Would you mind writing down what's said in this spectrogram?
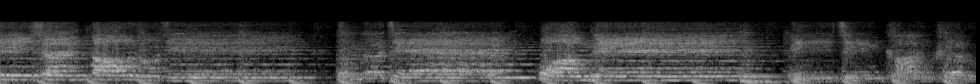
今生到如今，懂得见光明。历经坎坷路，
